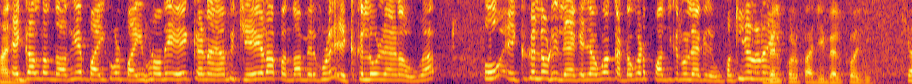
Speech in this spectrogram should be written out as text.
ਹਾਂਜੀ। ਇੱਕ ਗੱਲ ਤੁਹਾਨੂੰ ਦੱਸ ਦਈਏ ਬਾਈ ਕੋਲ ਬਾਈ ਹੁਣਾਂ ਨੇ ਇਹ ਕਹਿਣਾ ਆ ਵੀ ਜੇ ਜਿਹੜਾ ਬੰਦਾ ਮੇਰੇ ਕੋਲ 1 ਕਿਲੋ ਲੈਣ ਆਊਗਾ ਉਹ 1 ਕਿਲੋ ਨਹੀਂ ਲੈ ਕੇ ਜਾਊਗਾ ਘੱਟੋ ਘੱਟ 5 ਕਿਲੋ ਲੈ ਕੇ ਜਾਊ। ਪੱਕੀ ਗੱਲ ਹੈ ਬਿਲਕੁਲ ਭਾਜੀ ਬਿਲਕੁਲ ਜੀ। ਕੀ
